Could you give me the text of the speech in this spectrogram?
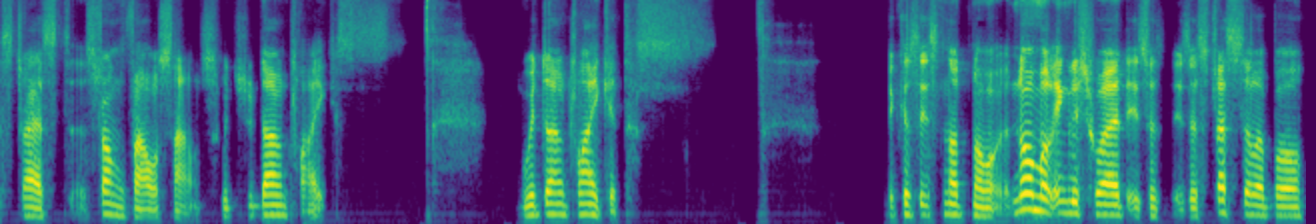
stressed strong vowel sounds, which you don't like we don't like it because it's not normal. Normal English word is a is a stress syllable,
